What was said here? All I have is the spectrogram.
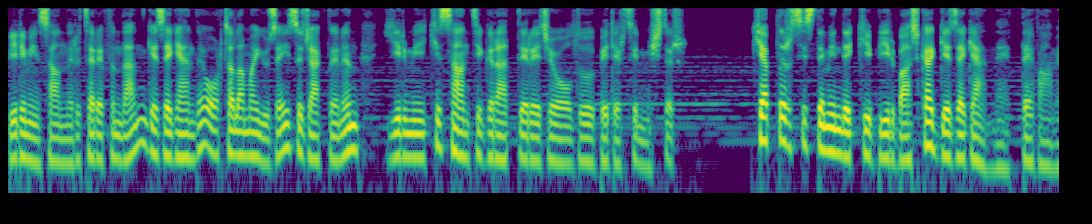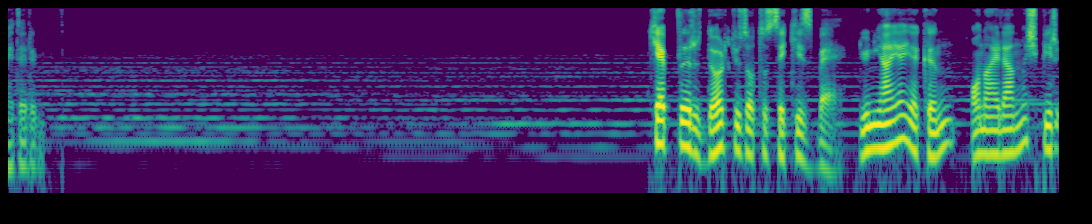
Bilim insanları tarafından gezegende ortalama yüzey sıcaklığının 22 santigrat derece olduğu belirtilmiştir. Kepler sistemindeki bir başka gezegenle devam edelim. Kepler 438b, Dünya'ya yakın, onaylanmış bir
